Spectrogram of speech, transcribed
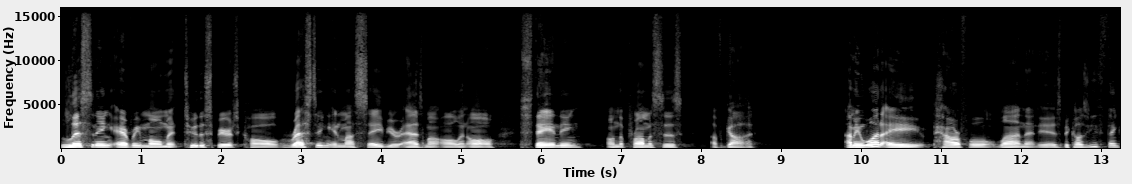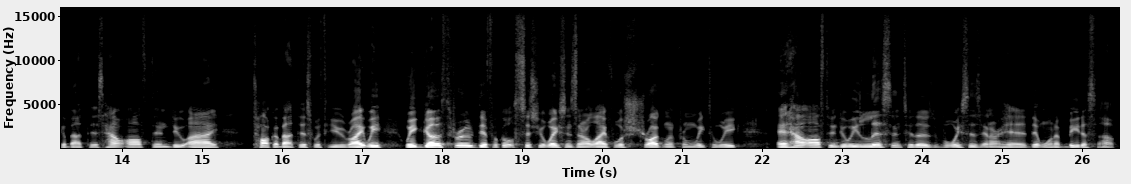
listening every moment to the Spirit's call, resting in my Savior as my all in all, standing on the promises of God. I mean, what a powerful line that is because you think about this. How often do I talk about this with you, right? We, we go through difficult situations in our life, we're struggling from week to week, and how often do we listen to those voices in our head that want to beat us up?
